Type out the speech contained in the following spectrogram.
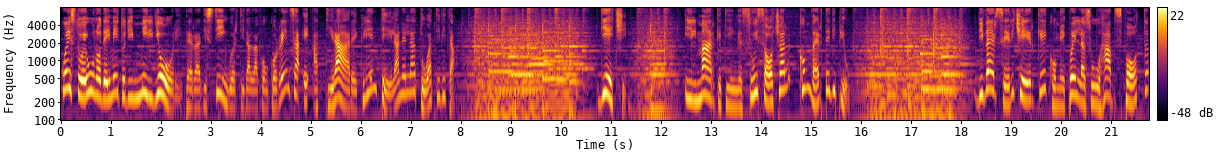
Questo è uno dei metodi migliori per distinguerti dalla concorrenza e attirare clientela nella tua attività. 10. Il marketing sui social converte di più. Diverse ricerche, come quella su HubSpot,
